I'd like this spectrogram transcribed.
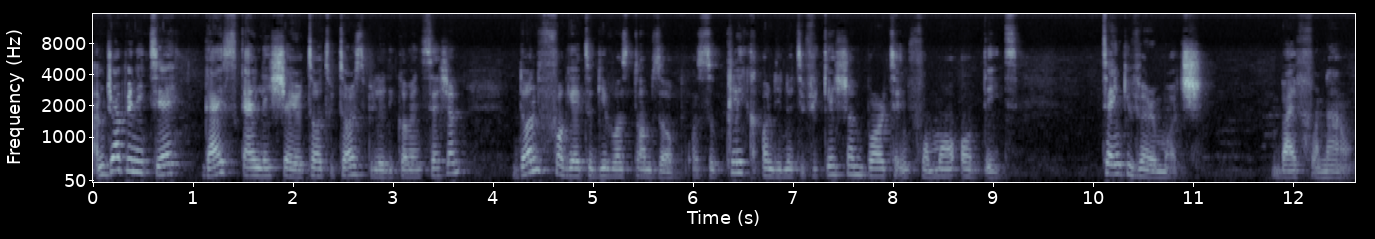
I'm dropping it here. Guys, kindly share your thoughts with us below the comment section. Don't forget to give us thumbs up. Also click on the notification button for more updates. Thank you very much. Bye for now.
